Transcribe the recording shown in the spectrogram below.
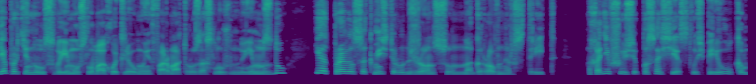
Я протянул своему словоохотливому информатору заслуженную им мзду и отправился к мистеру Джонсу на Гровнер-стрит, находившуюся по соседству с переулком,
